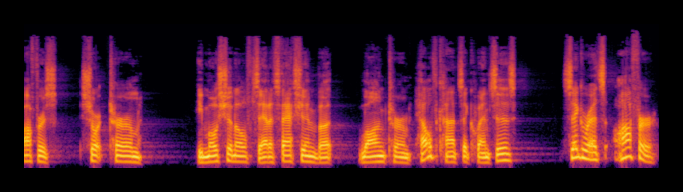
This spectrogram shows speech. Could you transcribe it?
offers short term emotional satisfaction, but long term health consequences, cigarettes offer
